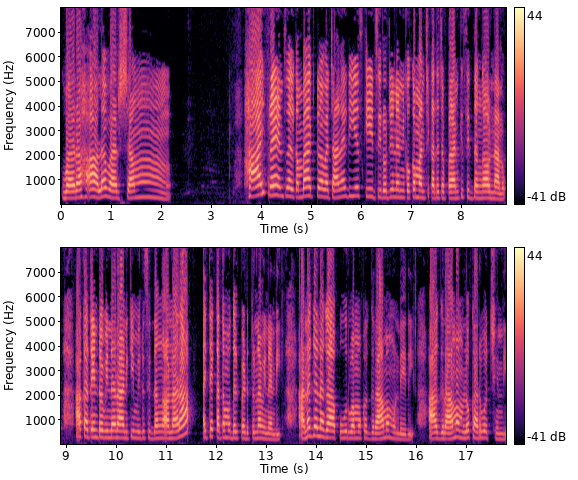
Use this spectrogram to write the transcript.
వరహాల వర్షం. Hi friends welcome back to our channel DS kids ఈరోజు నేను మీకు ఒక మంచి కథ చెప్పడానికి సిద్ధంగా ఉన్నాను. ఆ కథ ఏంటో వినడానికి మీరు సిద్ధంగా ఉన్నారా? అయితే కథ మొదలు పెడుతున్నా వినండి. అనగనగా పూర్వం ఒక గ్రామం ఉండేది. ఆ గ్రామంలో కరువు వచ్చింది.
